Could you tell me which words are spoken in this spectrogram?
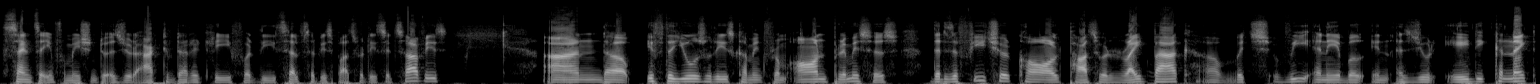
sends the information to Azure Active Directory for the self-service password reset service and uh, if the user is coming from on premises there is a feature called password write back uh, which we enable in Azure AD Connect.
